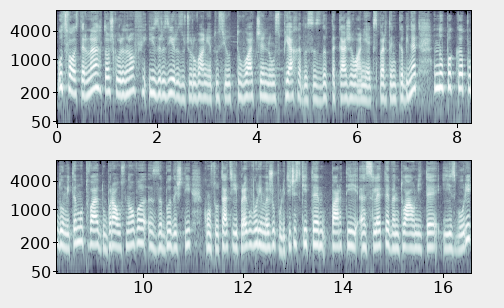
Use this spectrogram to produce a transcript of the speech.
От своя страна Тошко Радонов изрази разочарованието си от това, че не успяха да създадат така желания експертен кабинет, но пък по думите му това е добра основа за бъдещи консултации и преговори между политическите партии след евентуалните избори.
